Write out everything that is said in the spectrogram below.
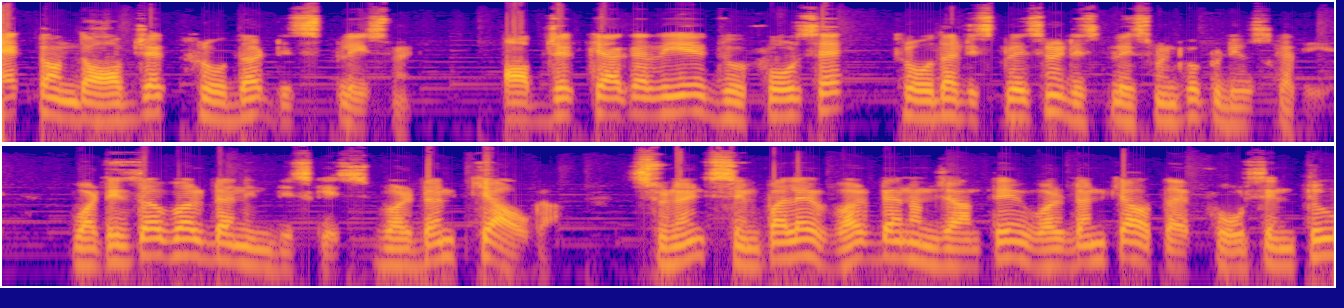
act on the object through the displacement object क्या कर रही है? जो फोर्स है थ्रू द डिस्प्लेसमेंट डिस्प्लेसमेंट को प्रोड्यूस कर रही है। What is the work done in this case work done क्या होगा? स्टूडेंट सिंपल है वर्क डन हम जानते हैं। वर्क डन क्या होता है? फोर्स इनटू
